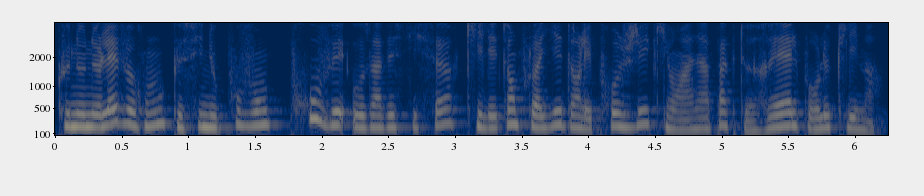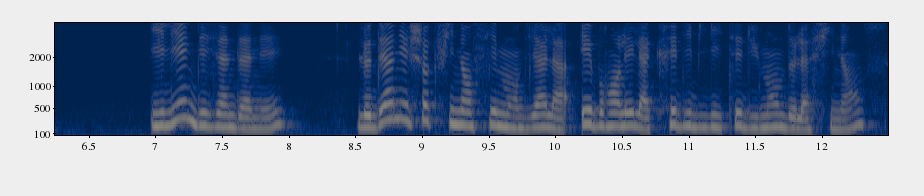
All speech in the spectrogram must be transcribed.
que nous ne lèverons que si nous pouvons prouver aux investisseurs qu'il est employé dans les projets qui ont un impact réel pour le climat. Il y a une dizaine d'années, le dernier choc financier mondial a ébranlé la crédibilité du monde de la finance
